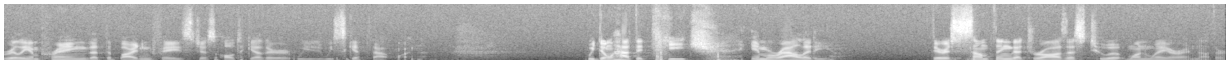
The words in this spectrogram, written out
really am praying that the biting phase just altogether, we, we skip that one. We don't have to teach immorality. There is something that draws us to it one way or another.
